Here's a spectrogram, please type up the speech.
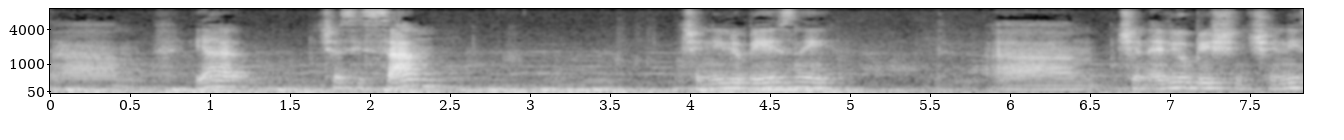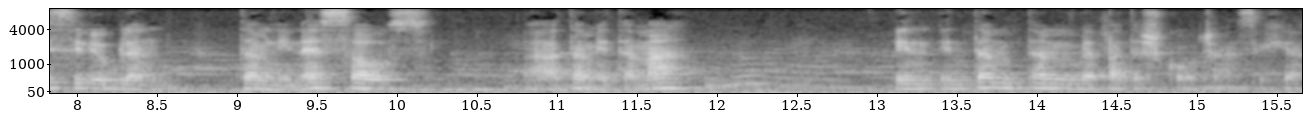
Um, ja, če si sam, če ni ljubezni, um, če ne ljubiš in če nisi ljubljen, tam ni ne sous, uh, tam je tema. In, in tam, tam je pa težko včasih. Ja.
